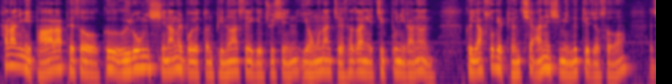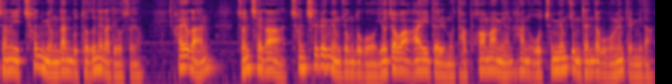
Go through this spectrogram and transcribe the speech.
하나님이 바알 앞에서 그 의로운 신앙을 보였던 비느하스에게 주신 영원한 제사장의 직분이라는 그 약속의 변치 않으심이 느껴져서 저는 이 첫 명단부터 은혜가 되었어요. 하여간 전체가 1700명 정도고 여자와 아이들 뭐 다 포함하면 한 5000명쯤 된다고 보면 됩니다.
